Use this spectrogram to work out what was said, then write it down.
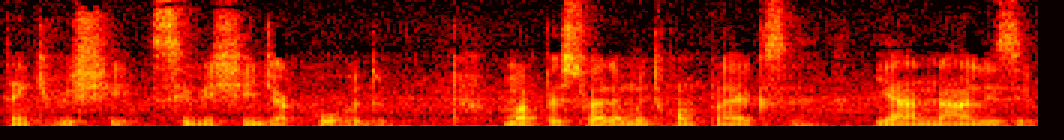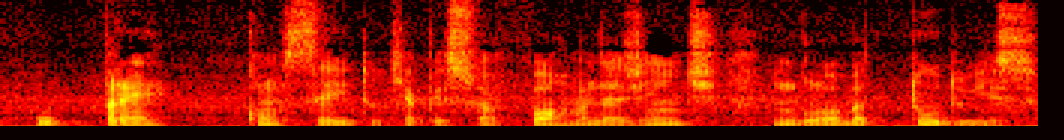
tem que vestir, se vestir de acordo. Uma pessoa é muito complexa e a análise, o pré-conceito que a pessoa forma da gente engloba tudo isso.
